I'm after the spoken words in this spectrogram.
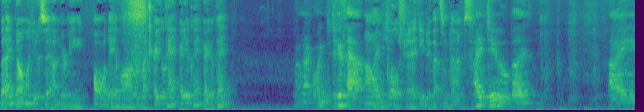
But I don't want you to sit under me all day long. Like, are you okay? Are you okay? Are you okay? I'm not going to do that. Oh, Like, bullshit. You do that sometimes. I do, but I.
